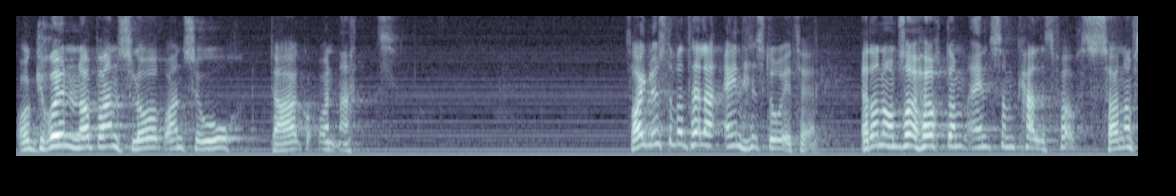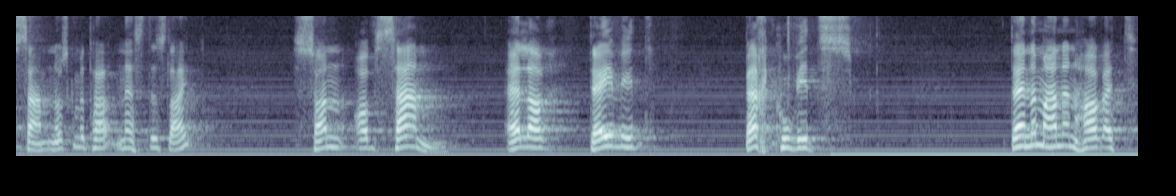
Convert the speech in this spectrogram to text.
og grunner på Hans lov og Hans ord dag og natt. Så har jeg lyst til å fortelle en historie til. Er det noen som har hørt om en som kalles for Son of Sam? Nå skal vi ta neste slide. Son of Sam, eller David Berkowitz. Denne mannen har et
